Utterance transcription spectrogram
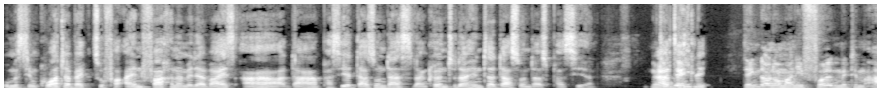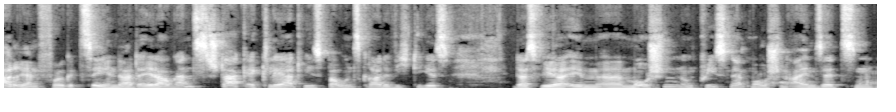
um es dem Quarterback zu vereinfachen, damit er weiß, ah, da passiert das und das, dann könnte dahinter das und das passieren. Ja, Tatsächlich. Denkt auch nochmal an die Folge mit dem Adrian, Folge 10. Da hat er ja auch ganz stark erklärt, wie es bei uns gerade wichtig ist, dass wir im äh, Motion und Pre-Snap Motion einsetzen,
